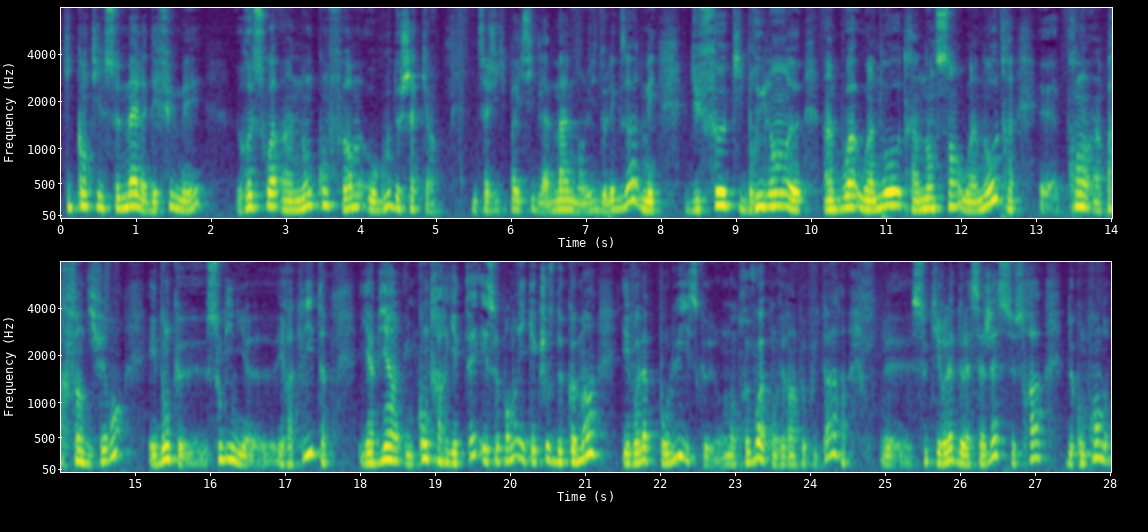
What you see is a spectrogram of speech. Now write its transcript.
qui, quand il se mêle à des fumées, reçoit un nom conforme au goût de chacun. Il ne s'agit pas ici de la manne dans le livre de l'Exode, mais du feu qui brûlant euh, un bois ou un autre, un encens ou un autre, euh, prend un parfum différent. Et donc, euh, souligne Héraclite, il y a bien une contrariété et cependant il y a quelque chose de commun. Et voilà pour lui ce qu'on entrevoit, qu'on verra un peu plus tard. ce qui relève de la sagesse, ce sera de comprendre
